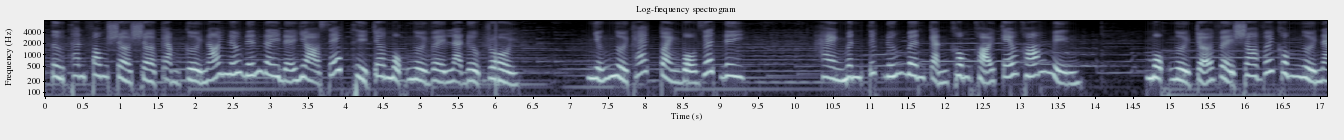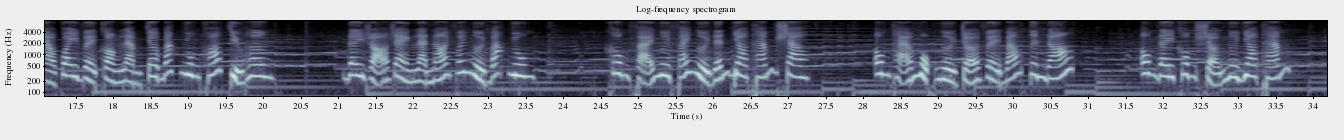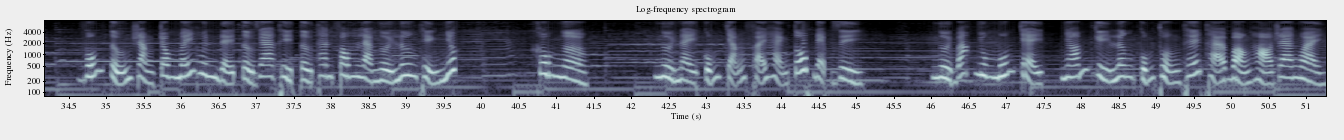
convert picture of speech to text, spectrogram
Từ Thanh Phong sờ sờ cầm cười nói nếu đến đây để dò xét thì cho một người về là được rồi. Những người khác toàn bộ giết đi. Hàng Minh Tiếp đứng bên cạnh không khỏi kéo khó miệng. Một người trở về so với không người nào quay về còn làm cho Bắc Nhung khó chịu hơn. Đây rõ ràng là nói với người Bắc Nhung. Không phải ngươi phái người đến do thám sao? Ông thả một người trở về báo tin đó. Ông đây không sợ ngươi do thám. Vốn tưởng rằng trong mấy huynh đệ từ gia thì từ Thanh Phong là người lương thiện nhất. Không ngờ Người này cũng chẳng phải hạng tốt đẹp gì. Người Bắc Nhung muốn chạy, Nhóm Kỳ Lân cũng thuận thế thả bọn họ ra ngoài.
